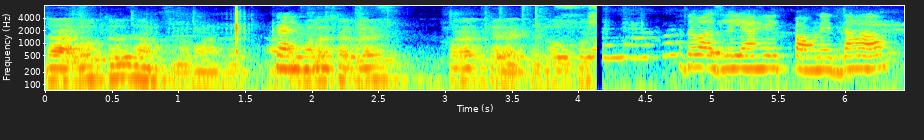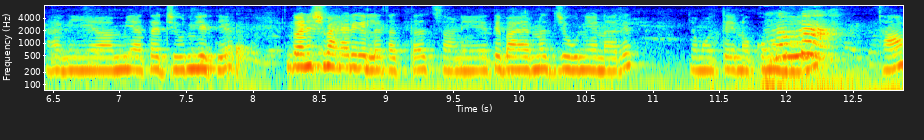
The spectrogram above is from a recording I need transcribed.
झालं होतं संपलं माझं. काय? आता मला सगळं परत करायचं लवकर. आता वाजलेले आहेत पावणे दहा आणि मी आता जेवून घेते. गणेश बाहेर गेलेत आत्ताच आणि ते बाहेरनंच जेवून येणार आहेत. त्यामुळे ते नको म्हणाले हां?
